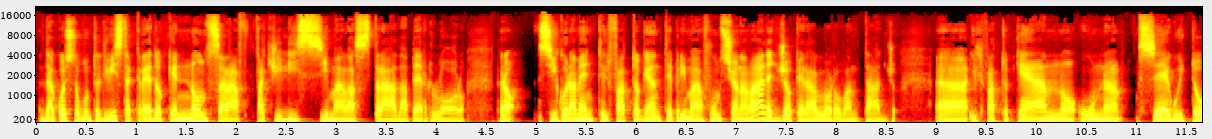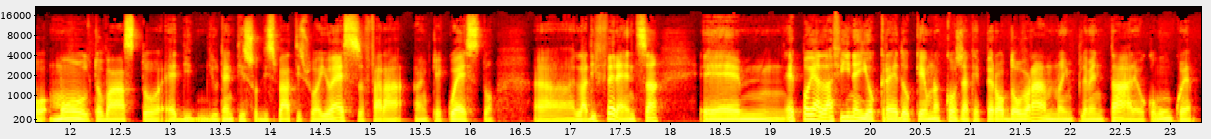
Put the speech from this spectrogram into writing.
da questo punto di vista credo che non sarà facilissima la strada per loro. Però sicuramente il fatto che anteprima funziona male giocherà a loro vantaggio. Uh, il fatto che hanno un seguito molto vasto e di, di utenti soddisfatti su iOS farà anche questo uh, la differenza. E, e, poi alla fine io credo che una cosa che però dovranno implementare o comunque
